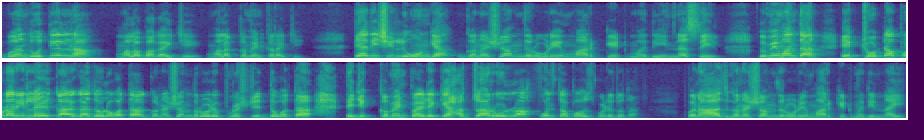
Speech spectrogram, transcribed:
बंद होतील ना मला बघायचे मला कमेंट करायचे त्या दिवशी लिहून घ्या. घनश्याम दरोडे मार्केटमध्ये नसेल. तुम्ही म्हणता एक छोटा पुढारी लय काळ गाजवला होता. घनश्याम दरोडे प्रसिद्ध होता. त्याची कमेंट पडले की हजारो लाखोंचा पाऊस पडत होता. पण आज घनश्याम दरोडे मार्केटमध्ये नाही.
